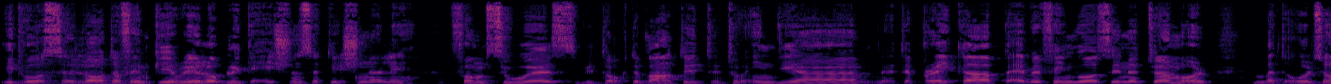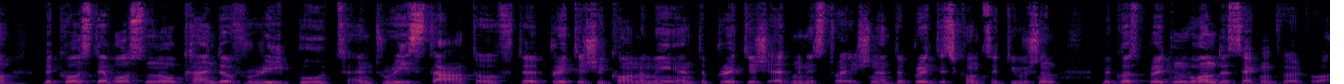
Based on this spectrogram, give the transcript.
it was a lot of imperial obligations additionally from Suez, we talked about it, to India, the breakup, everything was in a turmoil, but also because there was no kind of reboot and restart of the British economy and the British administration and the British constitution, because Britain won the Second World War.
